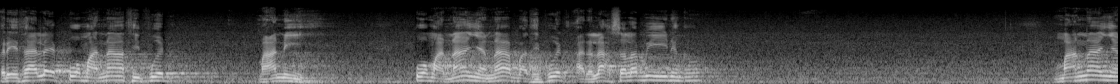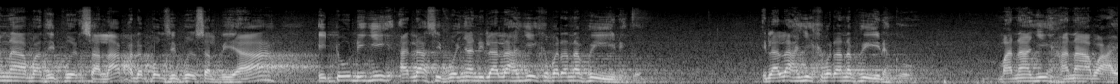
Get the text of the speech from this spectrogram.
Perisalah puan makna sifat mani. Puan makna yang nak buat sifat adalah salabi itu. Mana yang nak buat sifat salab ataupun sifat salbiah itu diji adalah sifatnya dilalahji kepada Nabi ni ku. Dilalahji kepada Nabi ni ku. Mana ji hana bai.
